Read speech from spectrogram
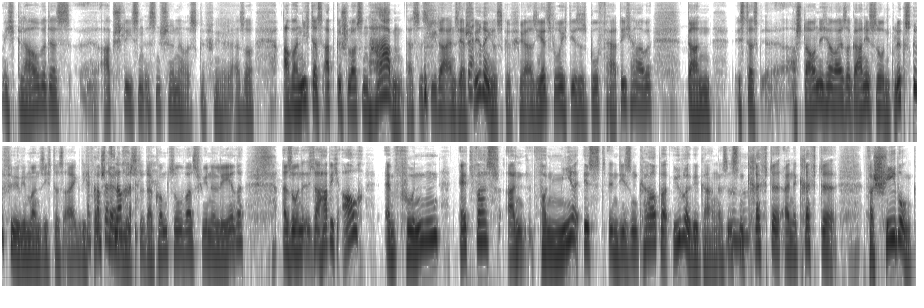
ich glaube, das äh, Abschließen ist ein schöneres Gefühl. Also, aber nicht das abgeschlossen haben. Das ist wieder ein sehr schwieriges Gefühl. Also jetzt, wo ich dieses Buch fertig habe, dann ist das äh, erstaunlicherweise gar nicht so ein Glücksgefühl, wie man sich das eigentlich da vorstellen müsste. Da kommt sowas wie eine Leere. Also da habe ich auch empfunden, etwas an, von mir ist in diesen Körper übergegangen. Es ist mhm. ein Kräfte, eine Kräfteverschiebung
